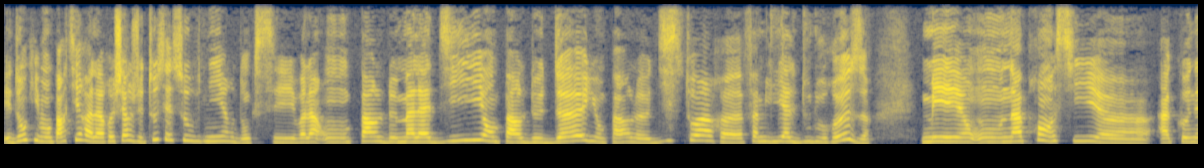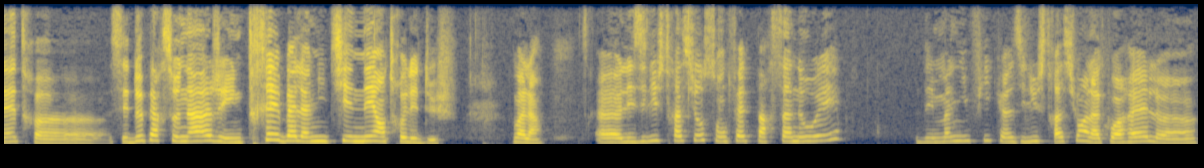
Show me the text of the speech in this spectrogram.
Et donc, ils vont partir à la recherche de tous ces souvenirs. Donc, c'est voilà, on parle de maladie, on parle de deuil, on parle d'histoire familiale douloureuse mais on apprend aussi euh, à connaître euh, ces deux personnages et une très belle amitié née entre les deux. Voilà. Euh, les illustrations sont faites par Sanoé, des magnifiques illustrations à l'aquarelle.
